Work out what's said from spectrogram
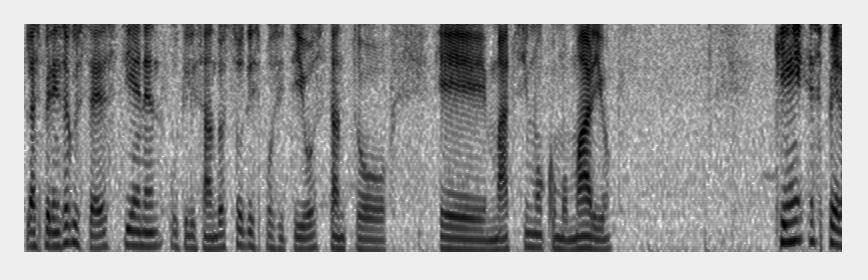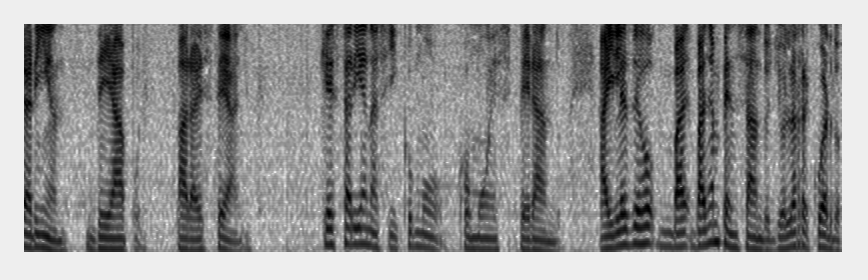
la experiencia que ustedes tienen utilizando estos dispositivos, tanto eh, Máximo como Mario, ¿qué esperarían de Apple para este año? ¿Qué estarían así como, como esperando? Ahí les dejo, vayan pensando, yo les recuerdo,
